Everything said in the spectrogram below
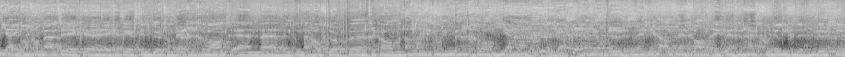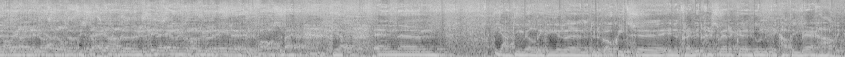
ja, ik kwam van buiten. Ik, eh, ik heb eerst in de buurt van Bergen gewoond en eh, ben toen naar Hoofddorp eh, gekomen. Dan blijf je toch in Berg gewoon. Ja, Ik zeg er veel mensen. wij zeggen altijd van, ik ben verhuisd voor de liefde. Dus Oh ja, nee, dat geldt. dat is de Dat- ja, eigenlijk de, is enige reden, volgens mij. Ja, en... ehm, ja, toen wilde ik hier eh, natuurlijk ook iets eh, in het vrijwilligerswerk eh, doen. Ik had in Bergen had ik,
